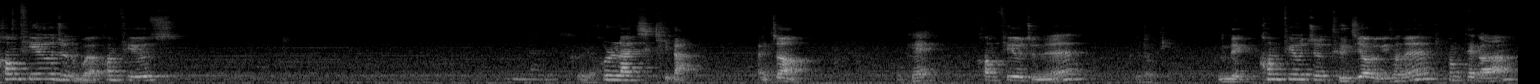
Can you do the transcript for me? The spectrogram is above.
confuse는 뭐야? confuse 그 혼란시키다 알죠? 오케이 confuse는 이렇게 근데 confuse 드지어 여기서는 형태가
